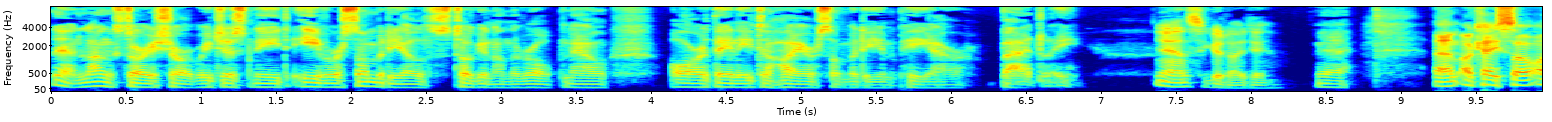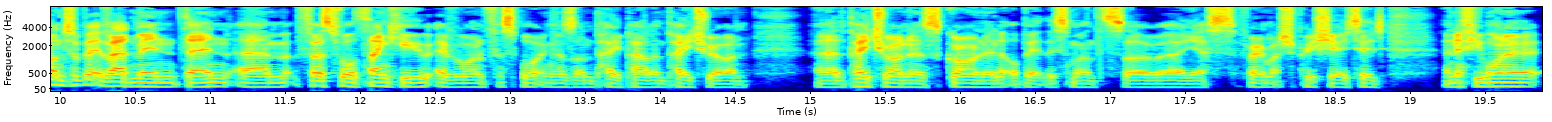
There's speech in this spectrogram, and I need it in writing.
Yeah, long story short, we just need either somebody else tugging on the rope now, or they need to hire somebody in PR badly. Yeah, that's a good idea. Yeah. Um, okay, so on to a bit of admin then. Um, first of all, thank you everyone for supporting us on PayPal and Patreon. Uh, the Patreon has grown a little bit this month, so uh, yes, very much appreciated. And if you want to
